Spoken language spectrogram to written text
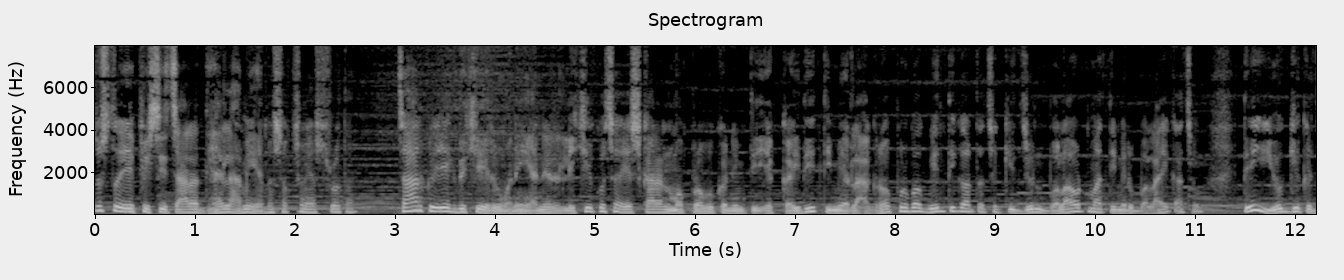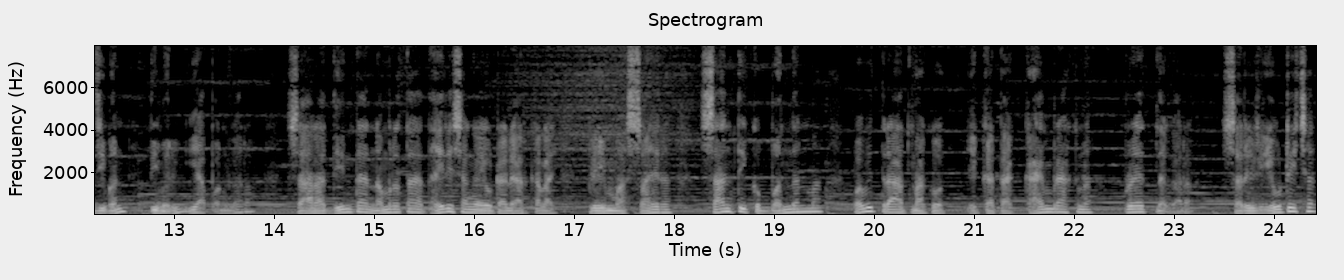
जस्तो एफिसी चार अध्यायलाई हामी हेर्न सक्छौँ यहाँ श्रोता। चारको एकदेखि हेरौँ भने यहाँनिर लेखिएको छ यसकारण म प्रभुको निम्ति एक कैदी तिमीहरूलाई आग्रहपूर्वक विन्ती गर्दछ कि जुन बोलावटमा तिमीहरू बोलाएका छौ त्यही योग्यको जीवन तिमीहरू यापन गर। सारा दिनता नम्रता धैर्यसँग एउटाले अर्कालाई प्रेममा सहेर शान्तिको बन्धनमा पवित्र आत्माको एकता कायम राख्न प्रयत्न गर। शरीर एउटै छ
